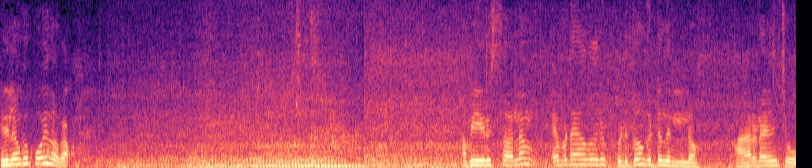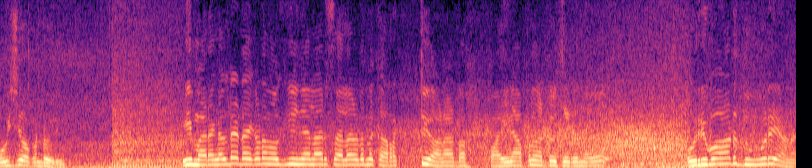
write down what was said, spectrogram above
ഇതിൽ നമുക്ക് പോയി നോക്കാം. അപ്പോൾ ഈ ഒരു സ്ഥലം എവിടെയാണെന്നൊരു പിടുത്തവും കിട്ടുന്നില്ലല്ലോ. ആരുടെയും ചോദിച്ചു നോക്കേണ്ടി വരും. ഈ മരങ്ങളുടെ ഇടയിൽ കൂടെ നോക്കി കഴിഞ്ഞാൽ ആ ഒരു സ്ഥലം ഇവിടെ നിന്ന് കറക്റ്റ് കാണാം കേട്ടോ. പൈനാപ്പിൾ നട്ട് വെച്ചേക്കുന്നത് ഒരുപാട് ദൂരെയാണ്.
